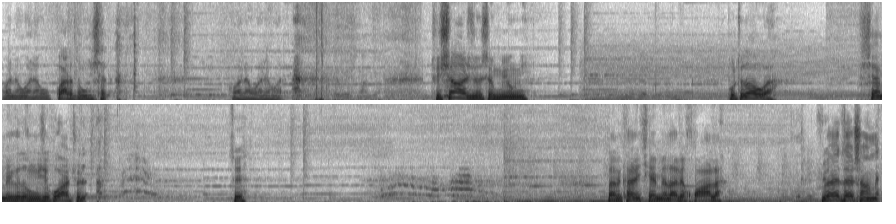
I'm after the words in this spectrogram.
完了完了，我挂了东西了。完了完了完了，这下去有什么用呢？不知道啊，下面一个东西挂住了。这，那你看前面那里花了，鱼还在上面。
